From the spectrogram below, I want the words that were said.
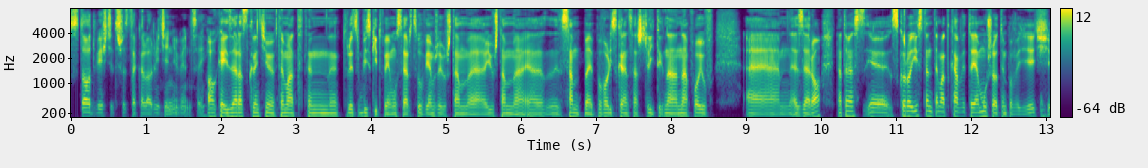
100, 200, 300 kalorii dziennie więcej. Okej, okay, zaraz skręcimy w temat ten, który jest bliski twojemu sercu. Wiem, że już tam, e, już tam e, sam powoli skręcasz, czyli tych napojów zero. Natomiast e, skoro jest ten temat kawy, to ja muszę o tym powiedzieć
